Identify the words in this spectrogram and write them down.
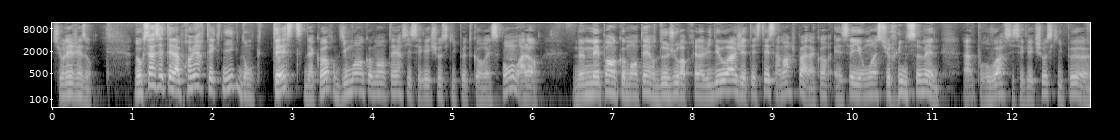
sur les réseaux. Donc ça, c'était la première technique. Donc test, d'accord Dis-moi en commentaire si c'est quelque chose qui peut te correspondre. Alors, ne me mets pas en commentaire deux jours après la vidéo, ah j'ai testé, ça marche pas, d'accord? Essaye au moins sur une semaine hein, pour voir si c'est quelque chose qui peut, euh,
